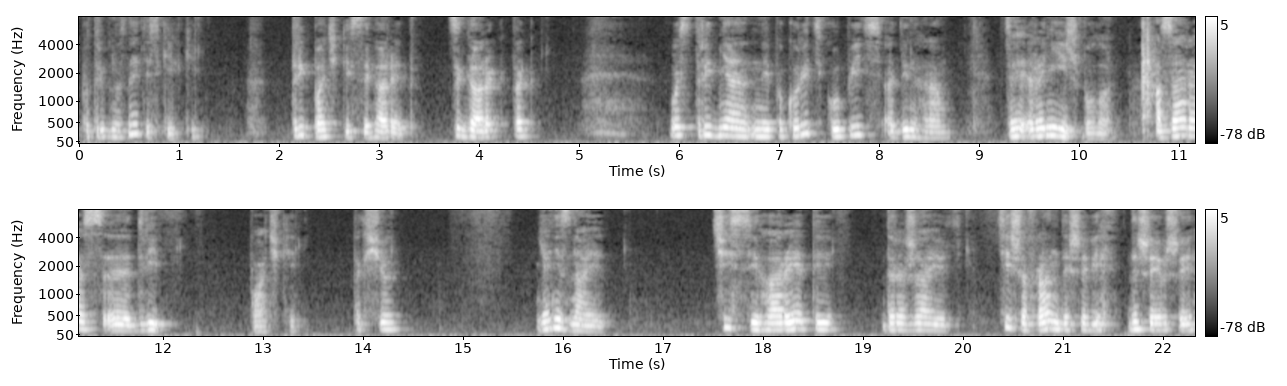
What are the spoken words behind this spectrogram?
потрібно, знаєте скільки? Три пачки сигарет. Цигарок, так? Ось три дня не покурить, купіть один грам. Це раніше було. А зараз е, дві пачки. Так що я не знаю, чи сигарети дорожають, чи шафран дешеві, дешевший.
